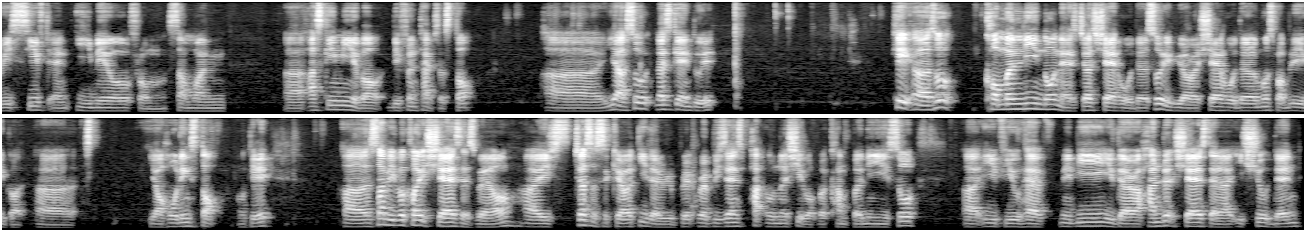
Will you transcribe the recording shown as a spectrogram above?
received an email from someone uh, asking me about different types of stock. Uh, yeah, so let's get into it. Okay, uh, so commonly known as just shareholder. So if you're a shareholder, most probably you got uh, you're holding stock, okay? Uh, some people call it shares as well. Uh, it's just a security that rep represents part ownership of a company. So uh, if you have maybe if there are 100 shares that are issued, then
